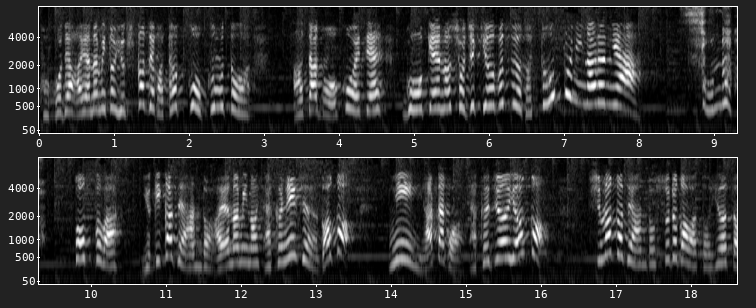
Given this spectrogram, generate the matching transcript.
ここで綾波と雪風がタッグを組むとアタゴを超えて合計の所持キューブ数がトップになるにゃ。そんな。トップは雪風綾波の125個2位アタゴ114個島風駿河はというと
